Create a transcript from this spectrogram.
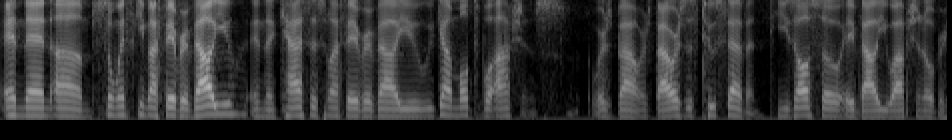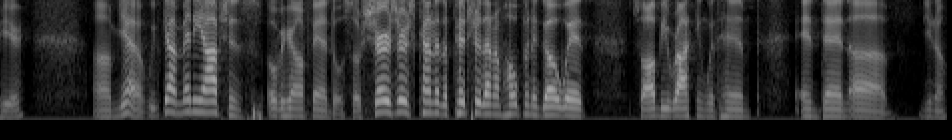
And then um, Suwinski, my favorite value. And then Casas, my favorite value. We've got multiple options. Where's Bauers? Bauers is 2 7. He's also a value option over here. Um, yeah, we've got many options over here on FanDuel. So Scherzer's kind of the pitcher that I'm hoping to go with. So I'll be rocking with him. And then, uh, you know,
